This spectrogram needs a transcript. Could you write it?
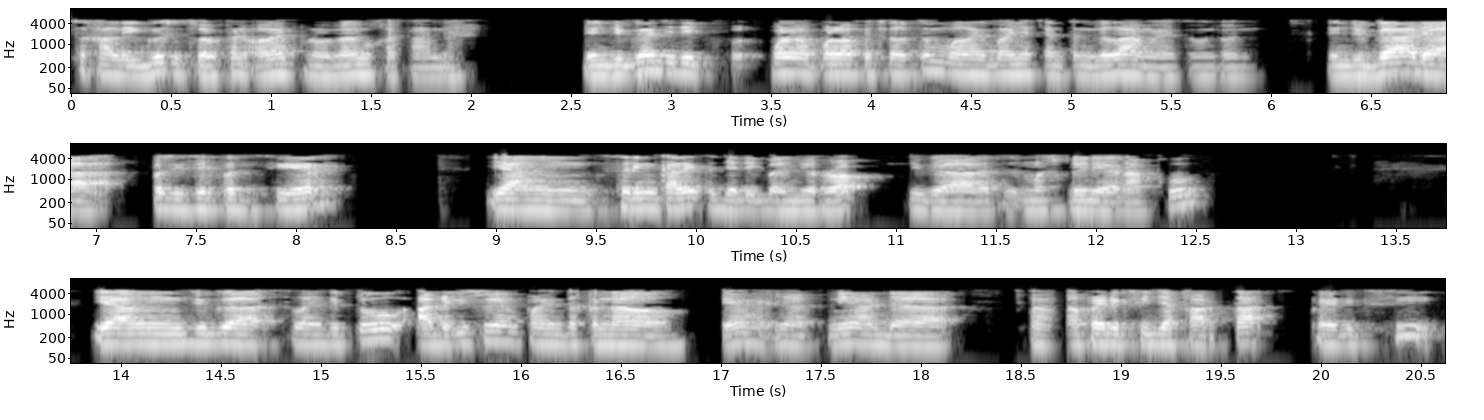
sekaligus disebabkan oleh penurunan muka tanah. Dan juga jadi pulau-pulau kecil itu mulai banyak yang tenggelam ya teman-teman. Dan juga ada pesisir-pesisir yang sering kali terjadi banjir rob juga masuk di daerahku. Yang juga selain itu ada isu yang paling terkenal ya, yakni ada uh, prediksi Jakarta, prediksi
